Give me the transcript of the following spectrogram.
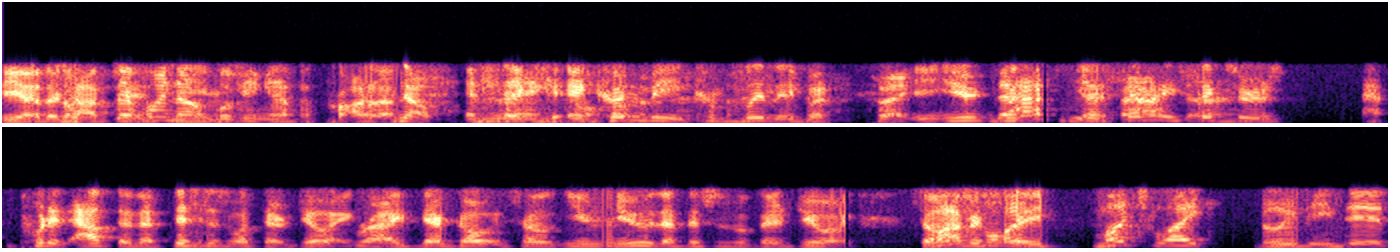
The other So top definitely not looking at the product. no, and it, saying, it couldn't be completely, but right. you, That the, the 76ers put it out there that this is what they're doing. Right. Like they're going, so you knew that this is what they're doing. So much obviously, like, much like Billy Beane did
